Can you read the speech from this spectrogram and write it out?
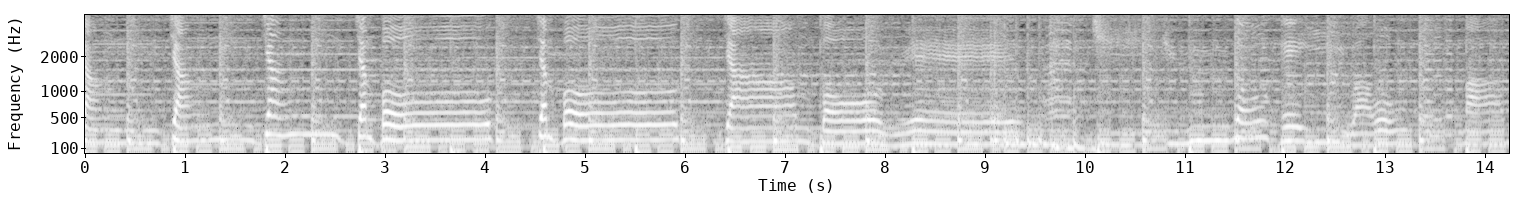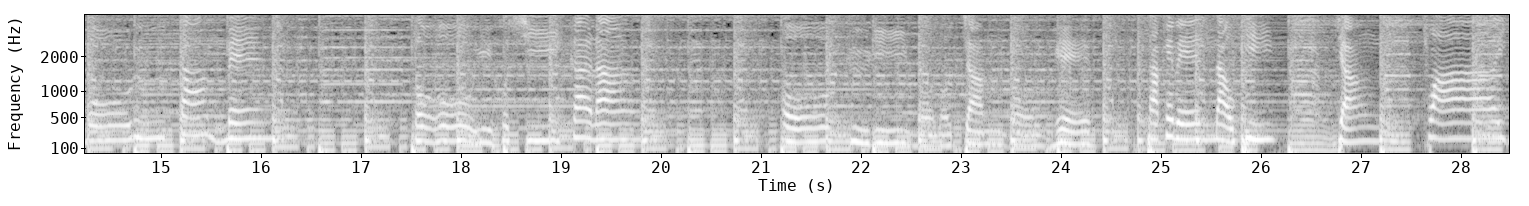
じゃんじゃんジャンボジャンボジャンボへ地球の平和を守るため遠い星から贈り物ジャンボへ叫べ直樹ジャンファイ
